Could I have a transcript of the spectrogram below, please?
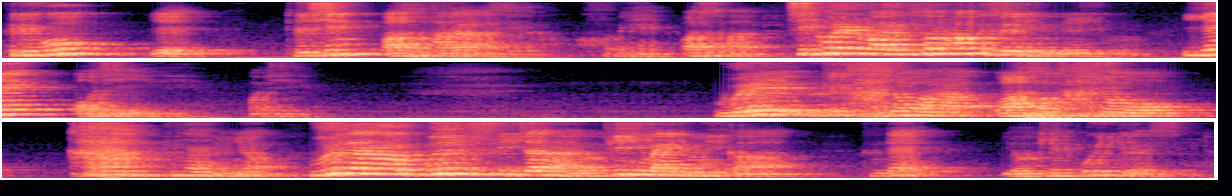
그리고, 예, 대신 와서 받아가세요. 어, 예, 와서 받아. 직거래를 막 서로 하고 있어요, 지금 이런 식으로. 이게 어제 얘기예요, 어제. 왜 이렇게 가져와라, 와서 가져오. 가라 했냐면요. 우리나라로 보내줄 수도 있잖아요. 비행기 많이 도니까. 근데 여기에 포인트가 있습니다.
